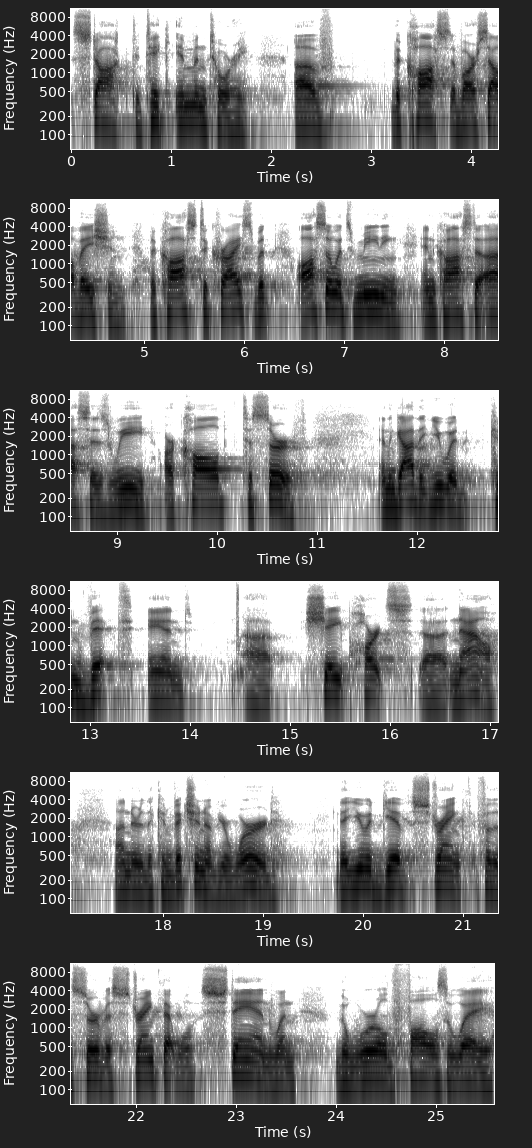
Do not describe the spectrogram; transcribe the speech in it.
stock, to take inventory of the cost of our salvation, the cost to Christ, but also its meaning and cost to us as we are called to serve. And God, that you would convict and uh, shape hearts uh, now under the conviction of your word, that you would give strength for the service, strength that will stand when the world falls away.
